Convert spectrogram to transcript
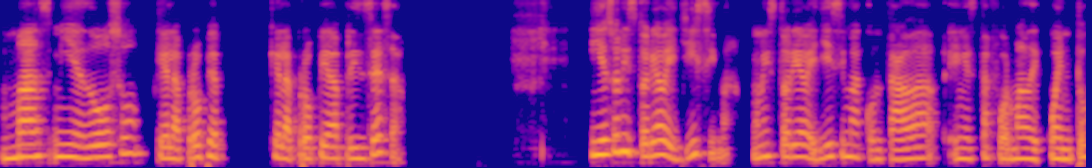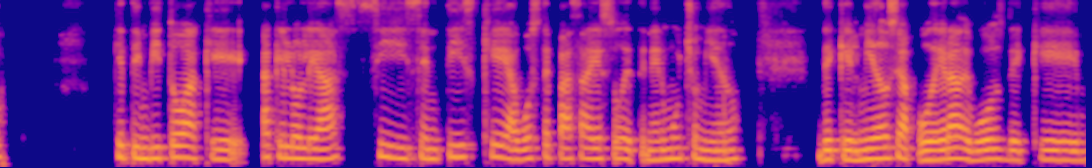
más miedoso que la propia, que la propia princesa. Y es una historia bellísima, una historia bellísima contada en esta forma de cuento que te invito a que, a que lo leas si sentís que a vos te pasa eso de tener mucho miedo, de que el miedo se apodera de vos, de que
